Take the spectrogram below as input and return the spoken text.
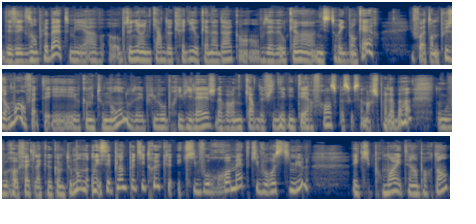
Des exemples bêtes, mais à obtenir une carte de crédit au Canada quand vous avez aucun historique bancaire, il faut attendre plusieurs mois en fait. Et comme tout le monde, vous avez plus vos privilèges d'avoir une carte de fidélité Air France parce que ça marche pas là-bas, donc vous refaites la queue comme tout le monde. Mais c'est plein de petits trucs qui vous remettent, qui vous restimulent et qui pour moi étaient importants.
